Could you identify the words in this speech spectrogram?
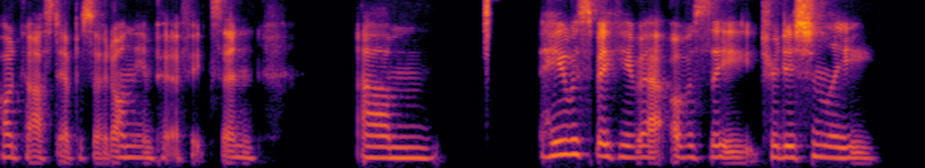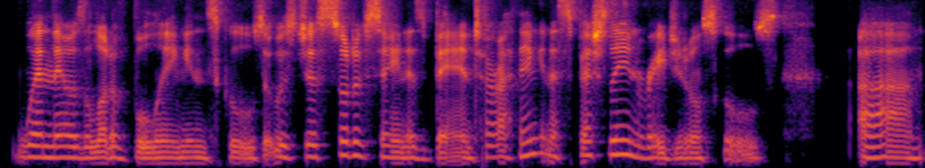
podcast episode on the imperfects and um he was speaking about obviously traditionally when there was a lot of bullying in schools it was just sort of seen as banter i think and especially in regional schools um,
